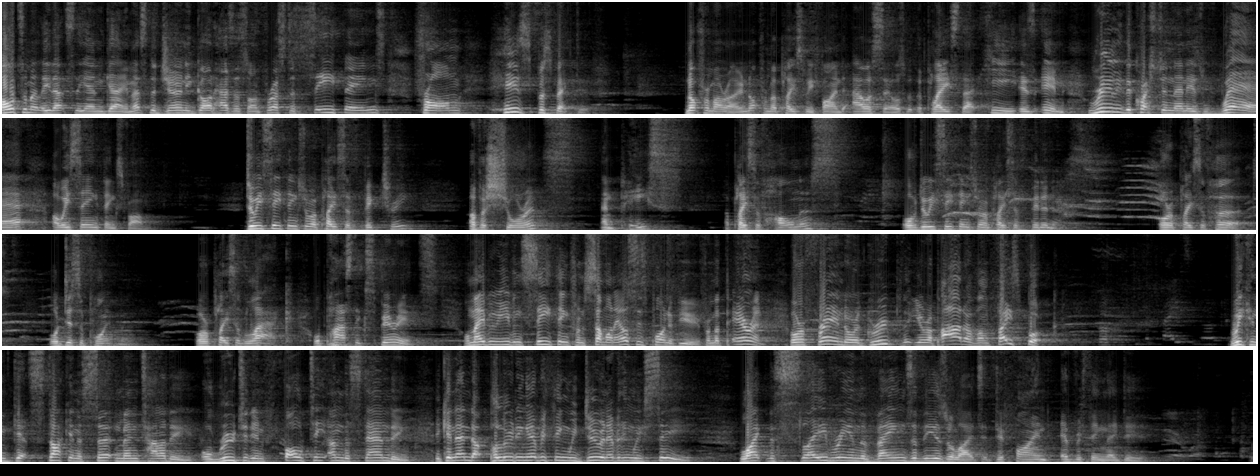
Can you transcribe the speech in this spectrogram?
Ultimately, that's the end game. That's the journey God has us on for us to see things from His perspective. Not from our own, not from a place we find ourselves, but the place that He is in. Really, the question then is where are we seeing things from? Do we see things from a place of victory, of assurance and peace, a place of wholeness? Or do we see things from a place of bitterness, or a place of hurt, or disappointment, or a place of lack, or past experience? Or maybe we even see things from someone else's point of view, from a parent, or a friend, or a group that you're a part of on Facebook. We can get stuck in a certain mentality or rooted in faulty understanding. It can end up polluting everything we do and everything we see. Like the slavery in the veins of the Israelites, it defined everything they did.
